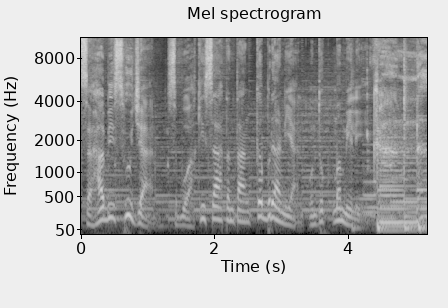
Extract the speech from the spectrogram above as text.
Sehabis hujan, sebuah kisah tentang keberanian untuk memilih. Karena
